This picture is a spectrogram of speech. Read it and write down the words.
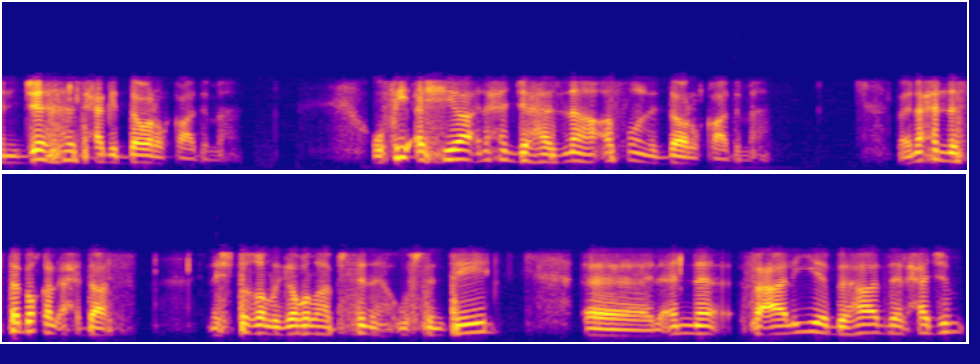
نجهز حق الدورة القادمة. وفي أشياء نحن جهزناها أصلا للدورة القادمة. فنحن نستبق الأحداث. نشتغل قبلها بسنة وسنتين آه لأن فعالية بهذا الحجم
